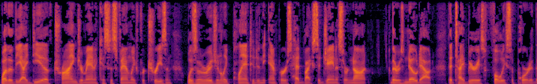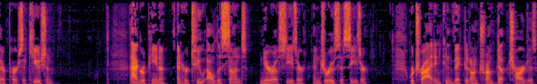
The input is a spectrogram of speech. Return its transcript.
Whether the idea of trying Germanicus's family for treason was originally planted in the emperor's head by Sejanus or not, there is no doubt that Tiberius fully supported their persecution. Agrippina and her two eldest sons, Nero Caesar and Drusus Caesar, were tried and convicted on trumped-up charges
